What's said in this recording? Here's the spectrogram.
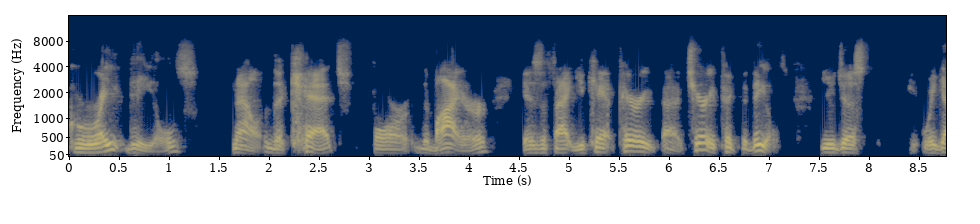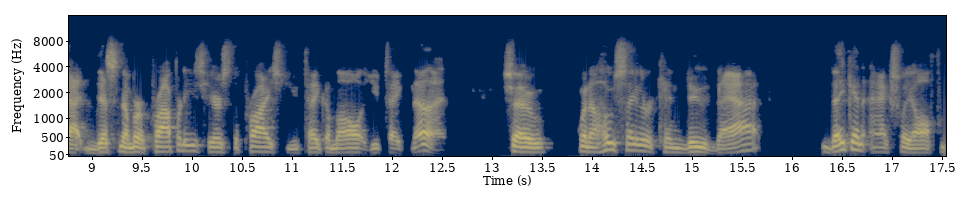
great deals. Now, the catch for the buyer is the fact you can't uh, cherry pick the deals. You just, we got this number of properties, here's the price, you take them all, you take none. So when a wholesaler can do that, they can actually offer,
